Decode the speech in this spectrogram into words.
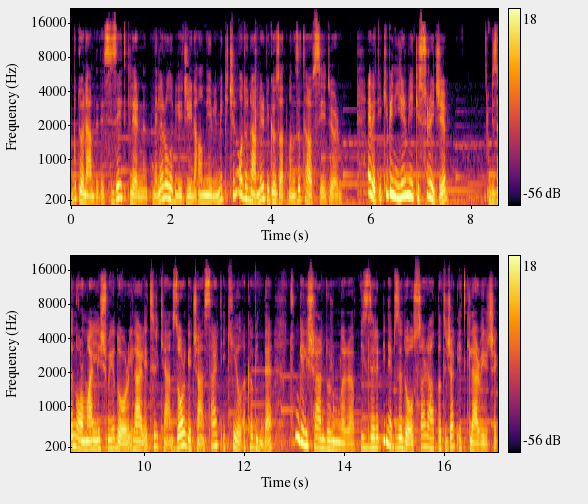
Bu dönemde de size etkilerinin neler olabileceğini anlayabilmek için o dönemleri bir göz atmanızı tavsiye ediyorum. Evet 2022 süreci bize normalleşmeye doğru ilerletirken zor geçen sert iki yıl akabinde tüm gelişen durumlara bizlere bir nebze de olsa rahatlatacak etkiler verecek.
